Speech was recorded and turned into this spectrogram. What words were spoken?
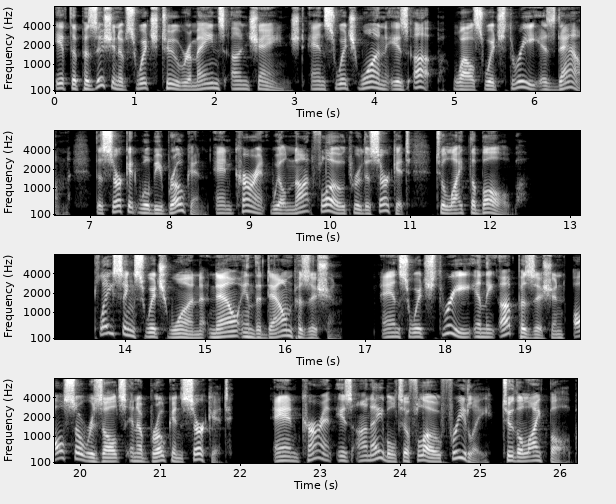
If the position of switch 2 remains unchanged and switch 1 is up while switch 3 is down, the circuit will be broken and current will not flow through the circuit to light the bulb. Placing switch 1 now in the down position and switch 3 in the up position also results in a broken circuit and current is unable to flow freely to the light bulb.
